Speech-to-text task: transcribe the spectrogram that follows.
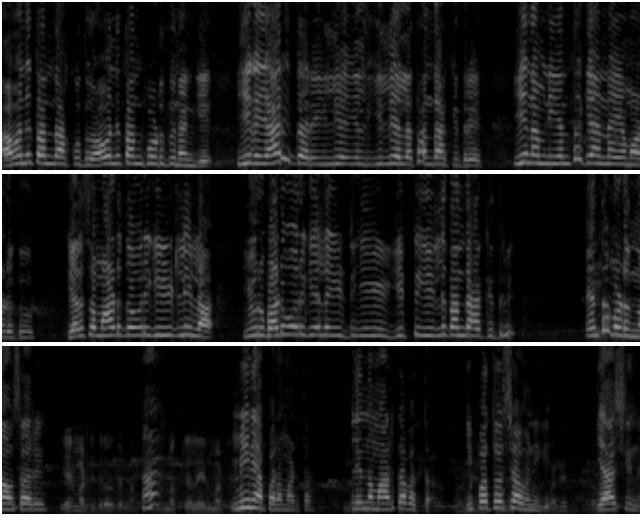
ಅವನೇ ತಂದು ಹಾಕುದು ಅವನೇ ತಂದು ಕೊಡುದು ನನ್ಗೆ. ಈಗ ಯಾರಿದ್ದಾರೆ ಇಲ್ಲಿ ಇಲ್ಲಿ ಇಲ್ಲಿ ಎಲ್ಲ ತಂದು ಹಾಕಿದ್ರೆ? ಈ ನಮ್ನ ಎಂತಕ್ಕೆ ಅನ್ಯಾಯ ಮಾಡುದು? ಕೆಲಸ ಮಾಡುದವರಿಗೆ ಇಡ್ಲಿಲ್ಲ. ಇವರು ಬಡವರಿಗೆಲ್ಲ ಇಟ್ಟು ಇಟ್ಟು ಇಲ್ಲಿ ತಂದು ಹಾಕಿದ್ರಿ. ಎಂತ ಮಾಡುದು ನಾವು ಸಾರಿ? ಹಾ? ಮೀನ್ ವ್ಯಾಪಾರ ಮಾಡ್ತಾ. ಇಲ್ಲಿಂದ ಮಾಡ್ತಾ ಬತ್ತ ಇಪ್ಪತ್ತು ವರ್ಷ ಅವನಿಗೆ. ಯಾಶಿನ್.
